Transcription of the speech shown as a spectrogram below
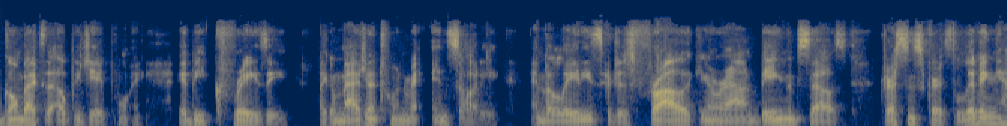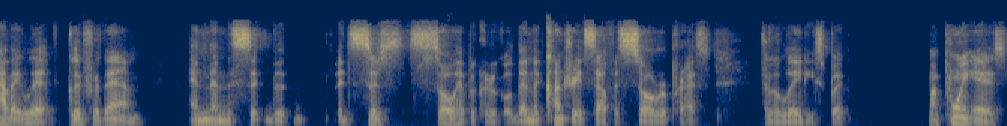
going back to the LPGA point, it'd be crazy. Like imagine a tournament in Saudi and the ladies are just frolicking around, being themselves, dressed in skirts, living how they live. Good for them. And then the, the it's just so hypocritical. Then the country itself is so repressed for the ladies. But my point is,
